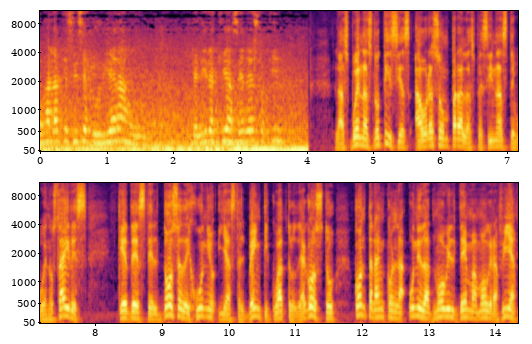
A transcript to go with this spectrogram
Ojalá que sí se pudieran venir aquí a hacer esto aquí. Las buenas noticias ahora son para las vecinas de Buenos Aires, que desde el 12 de junio y hasta el 24 de agosto contarán con la unidad móvil de mamografía.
